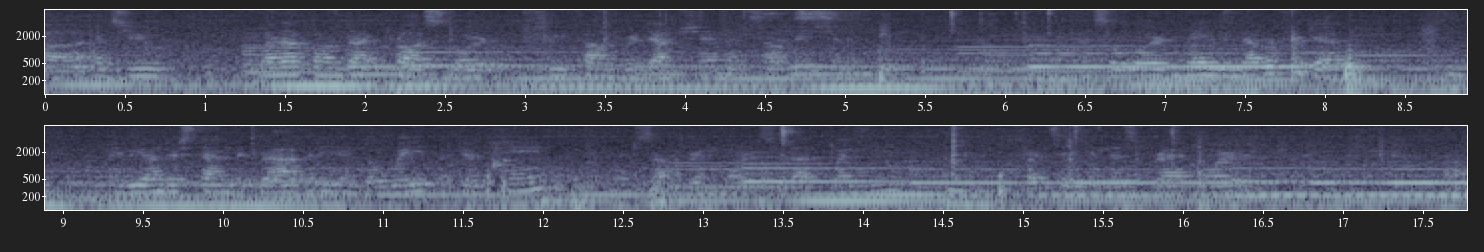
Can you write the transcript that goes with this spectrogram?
uh, as you went up on that cross, Lord, we found redemption and salvation. And so, Lord, may we never forget. May we understand the gravity and the weight of your pain and your suffering, Lord, so that when we partake in this bread, Lord, um,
